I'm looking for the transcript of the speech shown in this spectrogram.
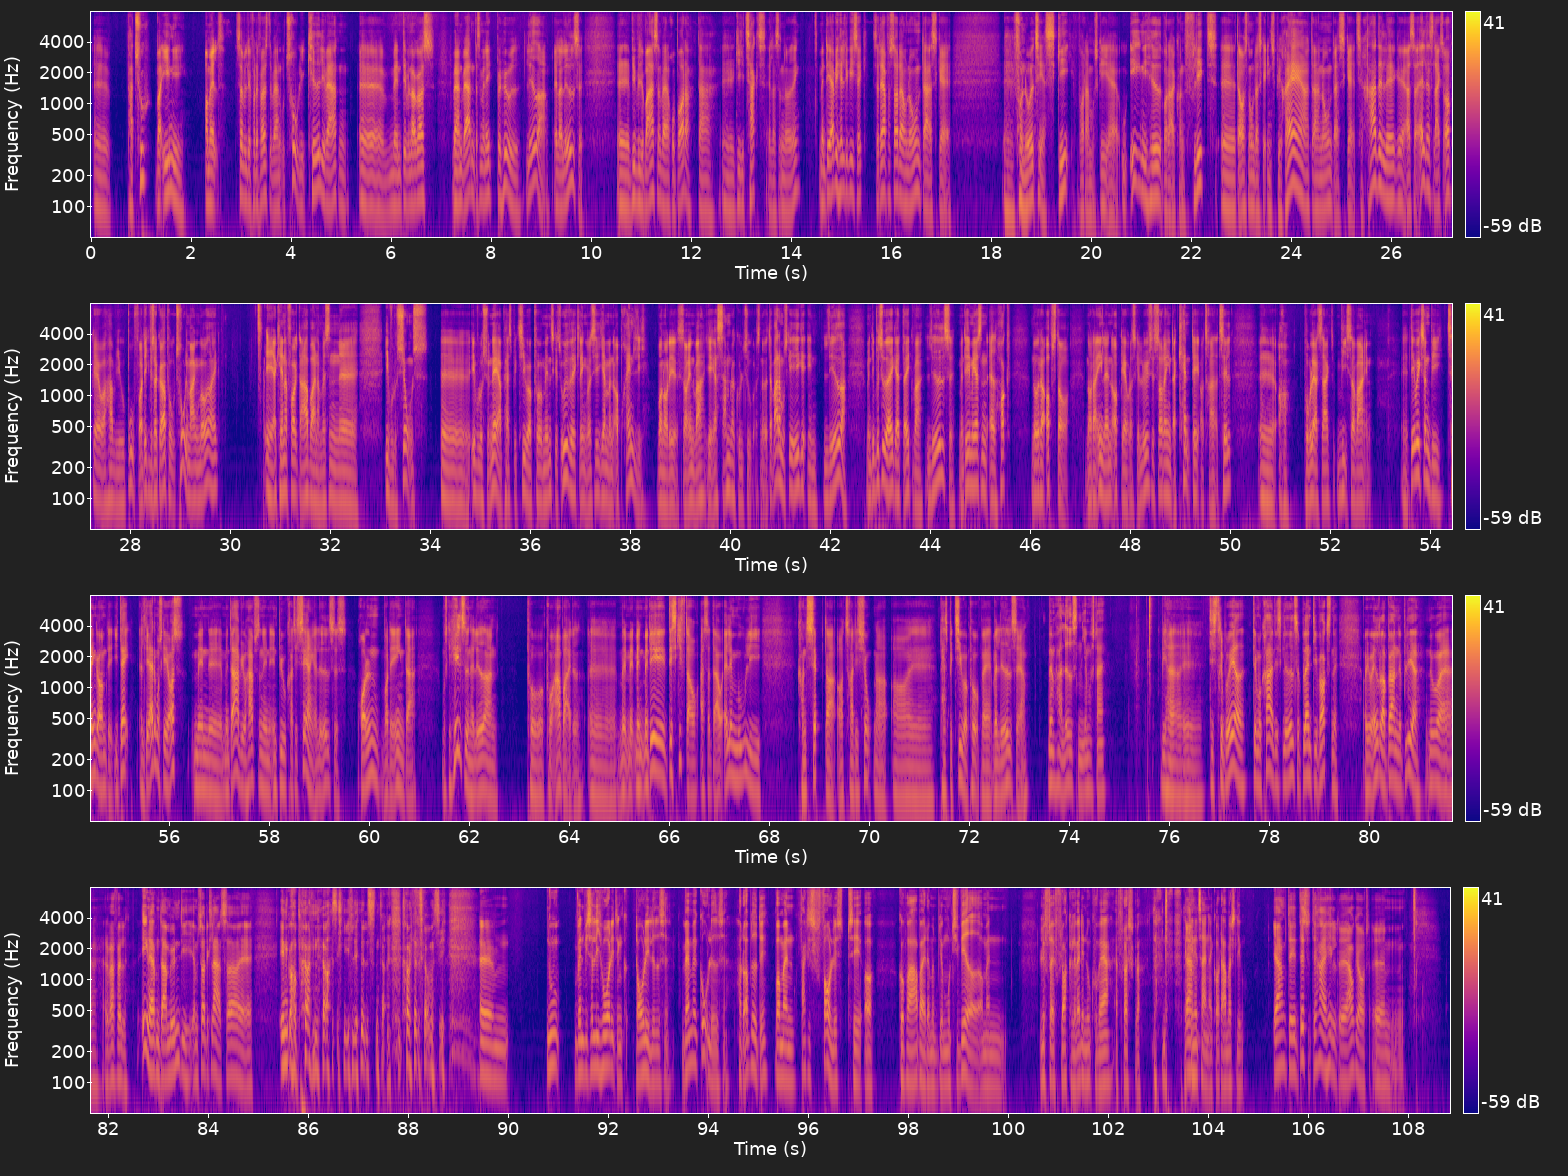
øh, partout var enige om alt, så ville det for det første være en utrolig kedelig verden, øh, men det vil nok også være en verden, der simpelthen ikke behøvede ledere eller ledelse. Øh, vi ville jo bare sådan være robotter, der øh, gik i takt eller sådan noget, ikke? Men det er vi heldigvis ikke. Så derfor så er der jo nogen, der skal øh, få noget til at ske, hvor der måske er uenighed, hvor der er konflikt. Øh, der er også nogen, der skal inspirere, der er nogen, der skal tilrettelægge. Altså alle den slags opgaver har vi jo brug for. Det kan vi så gøre på utrolig mange måder, ikke? Øh, jeg kender folk, der arbejder med sådan øh, evolutions, øh, evolutionære perspektiver på menneskets udvikling, hvor jeg siger, jamen oprindeligt, hvornår det så end var, ja, jeg samler kultur og sådan noget. Der var der måske ikke en leder, men det betyder ikke, at der ikke var ledelse, men det er mere sådan ad hoc, noget der opstår, når der er en eller anden opgave, der skal løses, så er der en, der kan det og træder til, øh, og populært sagt, viser vejen. Øh, det er jo ikke sådan, vi tænker om det i dag. Eller det er det måske også, men, øh, men der har vi jo haft sådan en, en byråkratisering af ledelses rollen, hvor det er en, der måske hele tiden er lederen på, på arbejdet. Øh, men men, men det, det skifter jo. Altså, der er jo alle mulige koncepter og traditioner og øh, perspektiver på, hvad, hvad ledelse er. Hvem har ledelsen hjemme hos dig? Vi har øh, distribueret demokratisk ledelse blandt de voksne, og jo ældre børnene bliver, nu er, er det i hvert fald en af dem, der er myndig, jamen så er det klart, så øh, indgår børnene også i ledelsen, om jeg så må sige. Øhm, nu vender vi så lige hurtigt den dårlige ledelse. Hvad med god ledelse? Har du oplevet det, hvor man faktisk får lyst til at gå på arbejde, og man bliver motiveret, og man løfter i flok, eller hvad det nu kunne være af floskler, der, der, der ja. kendetegner et godt arbejdsliv? Ja, det, det, det har jeg helt øh, afgjort. Øhm,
